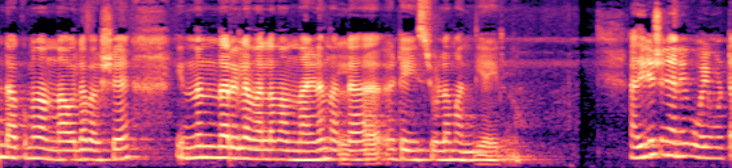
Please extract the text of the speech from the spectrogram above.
ഉണ്ടാക്കുമ്പോൾ നന്നാവില്ല പക്ഷേ ഇന്ന് എന്താ അറിയില്ല നല്ല നന്നായിട്ട് നല്ല ടേസ്റ്റുള്ള മന്തിയായിരുന്നു. അതിനുശേഷം ഞാൻ കോഴിമുട്ട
